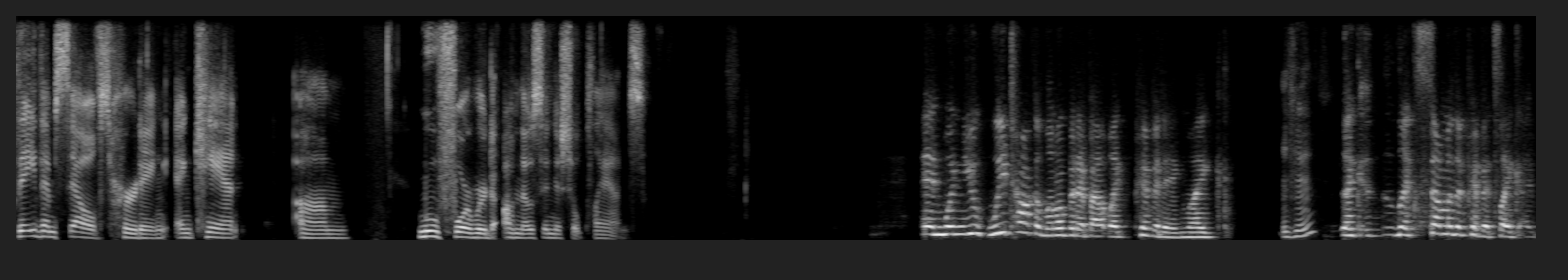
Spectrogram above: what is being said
they themselves hurting and can't um, move forward on those initial plans and when you we talk a little bit about like pivoting like mm-hmm. like like some of the pivots like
